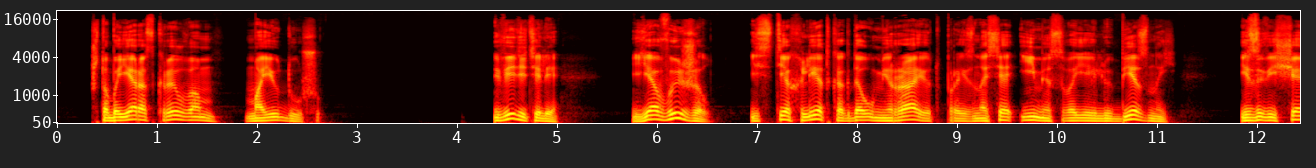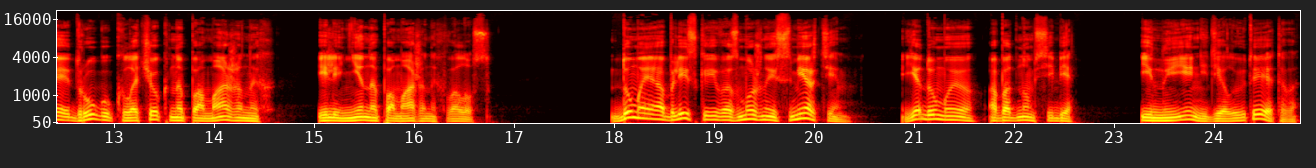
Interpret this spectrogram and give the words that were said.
— «чтобы я раскрыл вам мою душу. Видите ли, я выжил из тех лет, когда умирают, произнося имя своей любезной и завещая другу клочок напомаженных или не напомаженных волос. Думая о близкой и возможной смерти, я думаю об одном себе. Иные не делают и этого.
